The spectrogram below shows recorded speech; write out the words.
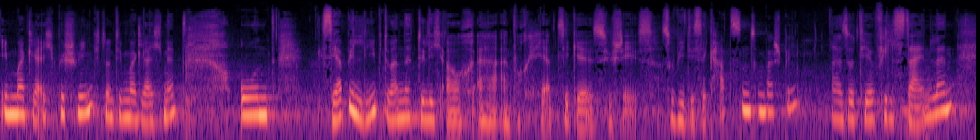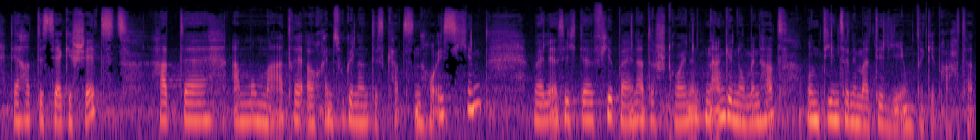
immer gleich beschwingt und immer gleich nett. Und sehr beliebt waren natürlich auch äh, einfach herzige Sujets, so wie diese Katzen zum Beispiel. Also Theophil Steinlein, der hat es sehr geschätzt, hatte am Montmartre auch ein sogenanntes Katzenhäuschen, weil er sich der Vierbeiner der Streunenden angenommen hat und die in seinem Atelier untergebracht hat.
